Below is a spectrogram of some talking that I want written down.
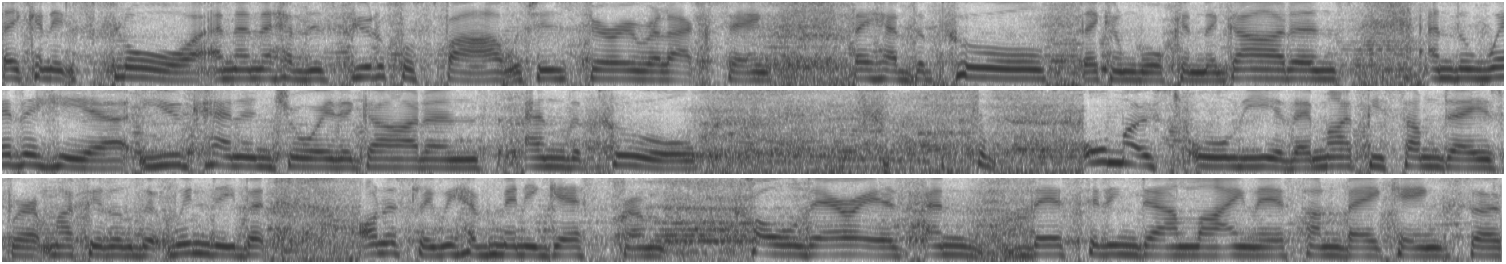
they can explore, and then they have this beautiful spa, which is very relaxing. They have the pool, they can walk in the gardens, and the weather here, you can enjoy the gardens and the pool for almost all year. There might be some days where it might be a little bit windy, but honestly, we have many guests from cold areas and they're sitting down, lying there, sunbaking. So,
